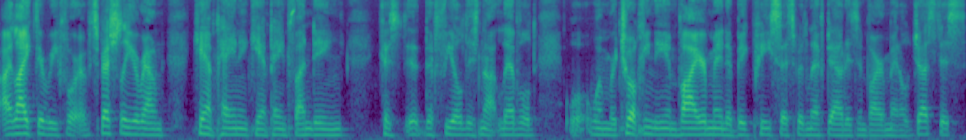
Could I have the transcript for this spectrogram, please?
I like the reform, especially around campaigning, campaign funding, because the, the, field is not leveled. When we're talking the environment, a big piece that's been left out is environmental justice.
